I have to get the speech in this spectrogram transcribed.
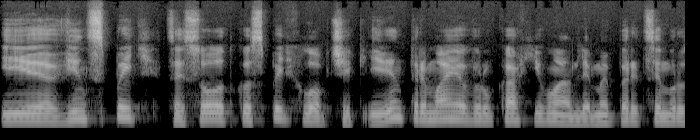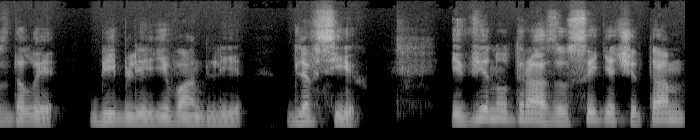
І він спить, цей солодко спить хлопчик, і він тримає в руках Євангелія. Ми перед цим роздали Біблії, Євангелії для всіх. І він одразу, сидячи там,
